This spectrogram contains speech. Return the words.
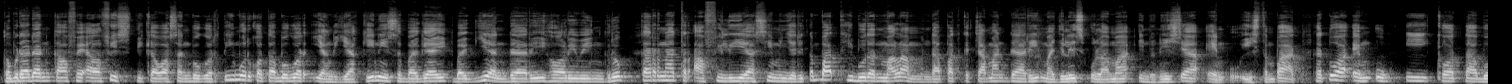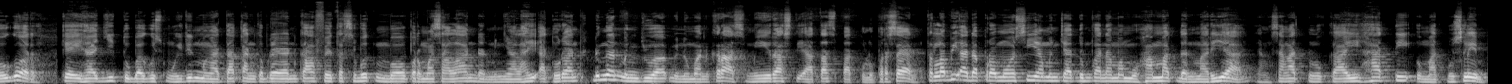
Keberadaan Cafe Elvis di kawasan Bogor Timur, Kota Bogor yang diyakini sebagai bagian dari Holy Wing Group karena terafiliasi menjadi tempat hiburan malam mendapat kecaman dari Majelis Ulama Indonesia MUI setempat. Ketua MUI Kota Bogor, Kiai Haji Tubagus Muhyiddin mengatakan keberadaan kafe tersebut membawa permasalahan dan menyalahi aturan dengan menjual minuman keras miras di atas 40%. Terlebih ada promosi yang mencantumkan nama Muhammad dan Maria yang sangat melukai hati umat muslim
